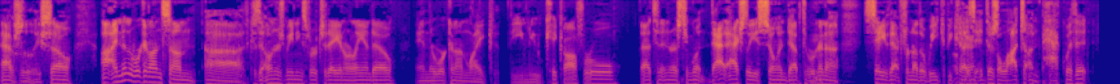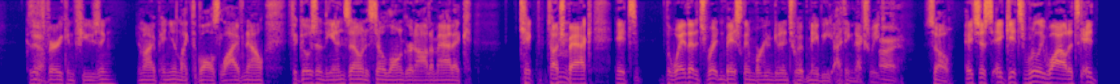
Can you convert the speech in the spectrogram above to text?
absolutely. So uh, I know they're working on some because uh, the owners' meetings were today in Orlando, and they're working on like the new kickoff rule. That's an interesting one. That actually is so in depth. We're mm. gonna save that for another week because okay. it, there's a lot to unpack with it because yeah. it's very confusing in my opinion. Like the ball's live now. If it goes into the end zone, it's no longer an automatic kick touchback. Mm. It's the way that it's written basically, and we're going to get into it maybe I think next week. Right. So it's just it gets really wild. It's it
